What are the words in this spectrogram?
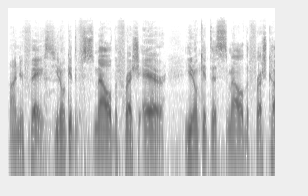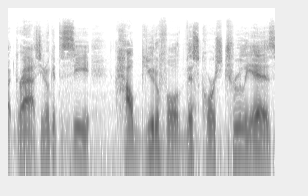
on your face. You don't get to smell the fresh air. You don't get to smell the fresh cut grass. You don't get to see how beautiful this course truly is.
